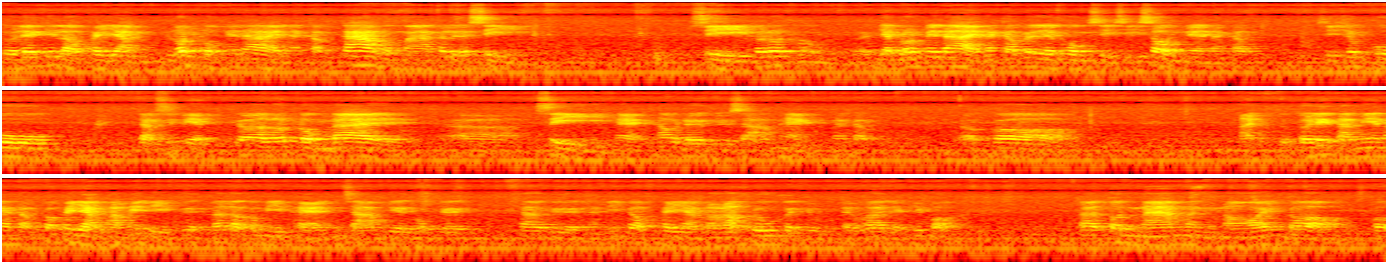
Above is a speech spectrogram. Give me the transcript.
ตัวเลขที่เราพยายามลดลงให้ได้นะครับ9ลงมาก็เหลือ 4 4 ก็ลดลงยังลดไม่ได้นะครับก็ยังคงสีสีส้มเนี่ยนะครับสีชมพูจาก 11 ก็ลดลงได้เอ่อ4แห่งเท่าเดิมอยู่ 3 แห่งนะครับ แล้วก็อันตัวเลขตามนี้นะครับ ก็พยายามทำให้ดีขึ้น แล้วเราก็มีแผน 3 เดือน 6 เดือน 9 เดือน อันนี้ก็พยายามเรารับรู้กันอยู่ แต่ว่าอย่างที่บอก ถ้าต้นน้ำมันน้อยก็ก็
